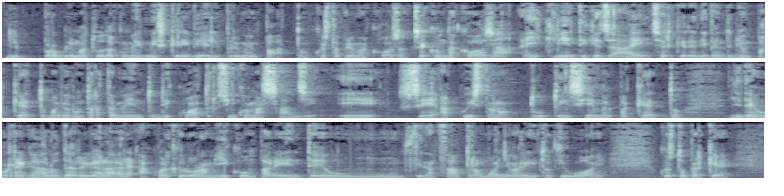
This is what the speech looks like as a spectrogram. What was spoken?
il problema tu da come mi scrivi è il primo impatto, questa prima cosa. Seconda cosa, ai clienti che già hai cercherei di vendergli un pacchetto, magari un trattamento di 4-5 massaggi e se acquistano tutto insieme il pacchetto gli dai un regalo da regalare a qualche loro amico, un parente, un fidanzato, la moglie, marito, chi vuoi. Questo perché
